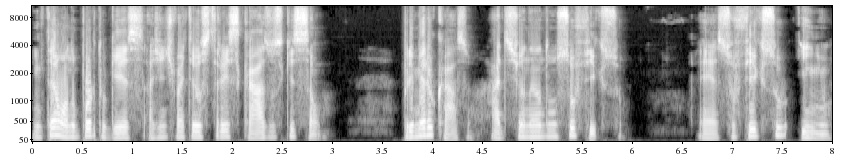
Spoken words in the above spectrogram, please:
Então, no português, a gente vai ter os três casos que são. Primeiro caso, adicionando um sufixo. É, sufixo inho.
